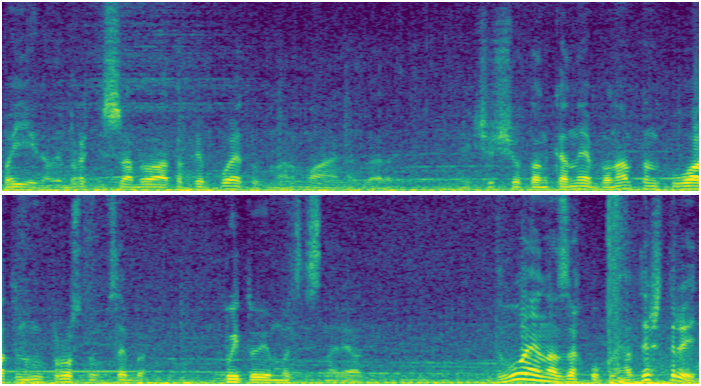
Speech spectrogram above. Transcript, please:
Поїхали, братіша, багато хп тут нормально зараз. Якщо що танкане, бо нам танкувати, ну ми просто в себе впитуємо ці снаряди. Двоє на захоплення, а де ж третій?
